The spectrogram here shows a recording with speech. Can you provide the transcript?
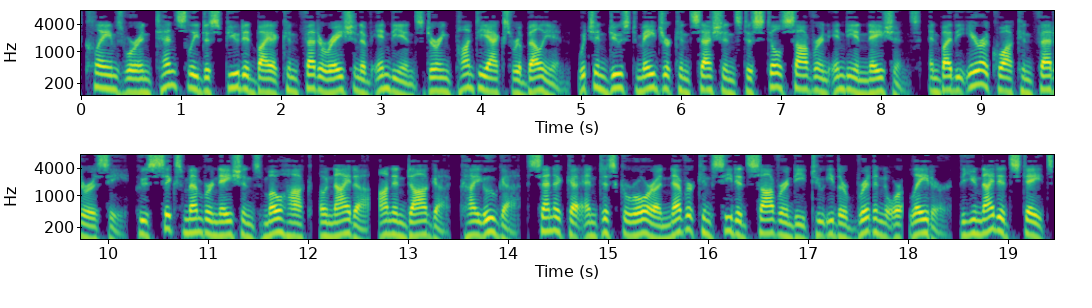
claims were intensely disputed by a confederation of Indians during Pontiac's Rebellion, which induced major concessions to still sovereign Indian nations, and by the Iroquois Confederacy, whose six-member nations Mohawk, Oneida, Onondaga, Cayuga, Seneca and Tuscarora never conceded sovereignty to either Britain or, later, the United States.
